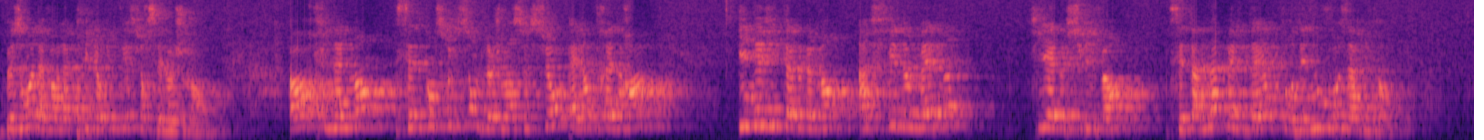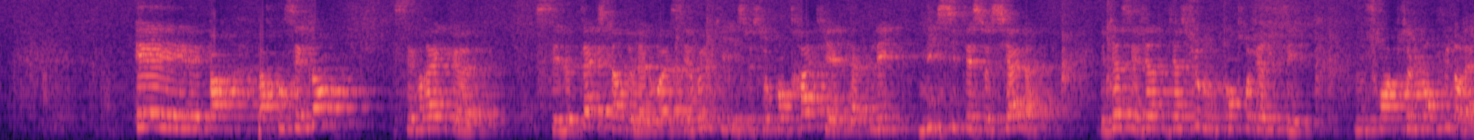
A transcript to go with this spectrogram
besoin d'avoir la priorité sur ces logements. Or, finalement, cette construction de logements sociaux, elle entraînera inévitablement un phénomène qui est le suivant, c'est un appel d'air pour des nouveaux arrivants. Et par conséquent, c'est vrai que c'est le texte hein, de la loi SRU, qui, ce, ce contrat qui est appelé mixité sociale, eh bien c'est bien, bien sûr une contre-vérité. Nous ne serons absolument plus dans la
